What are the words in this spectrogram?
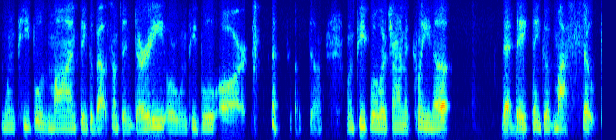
when people's mind think about something dirty or when people are when people are trying to clean up that they think of my soap.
